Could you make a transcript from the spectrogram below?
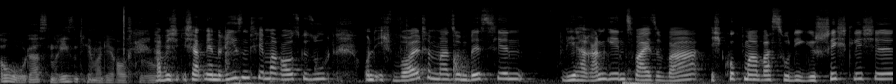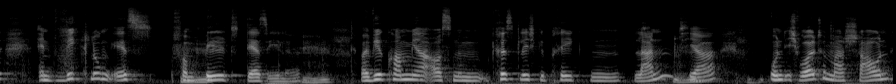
Oh, da ist ein Riesenthema dir rausgesucht. Hab ich ich habe mir ein Riesenthema rausgesucht und ich wollte mal so ein bisschen, die Herangehensweise war, ich gucke mal, was so die geschichtliche Entwicklung ist vom Bild der Seele. Weil wir kommen ja aus einem christlich geprägten Land, ja, und ich wollte mal schauen,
